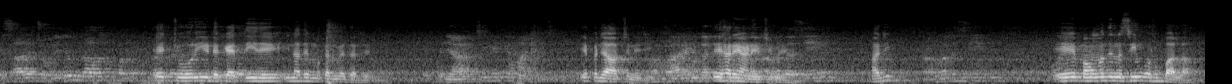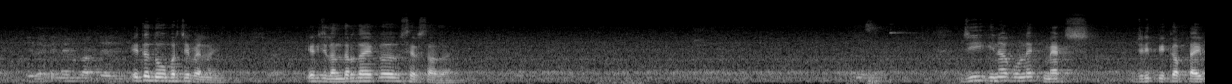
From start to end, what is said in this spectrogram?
ਇਹ ਸਾਰੇ ਚੋਰੀ ਦੇ ਮੁਕਾਬਲੇ ਇਹ ਚੋਰੀ ਡਕੈਤੀ ਦੇ ਇਹਨਾਂ ਦੇ ਮੁਕੱਦਮੇ ਦਰਜ ਨੇ। ਪੰਜਾਬ ਚ ਹੀ ਕਿ ਹਿਮਾਚਲ ਚ ਇਹ ਪੰਜਾਬ 'ਚ ਨੇ ਜੀ। ਤੇ ਹਰਿਆਣੇ 'ਚ ਵੀ ਨੇ। ਹਾਂਜੀ। ਇਹ ਮੁਹੰਮਦ ਨਸੀਮ ਉਰਫ ਬਾਲਾ। ਇਹਦੇ ਕਿੰਨੇ ਪਰਚੇ ਇਹ ਤੇ ਦੋ ਪਰਚੇ ਪਹਿਲਾਂ ਜੀ। ਇੱਕ ਜਲੰਧਰ ਦਾ ਇੱਕ ਸਿਰਸਾ ਦਾ। ਜੀ ਇਹਨਾਂ ਕੋਲ ਨਾ ਇੱਕ ਮੈਕਸ ਜਿਹੜੀ ਪਿਕਅਪ ਟਾਈਪ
